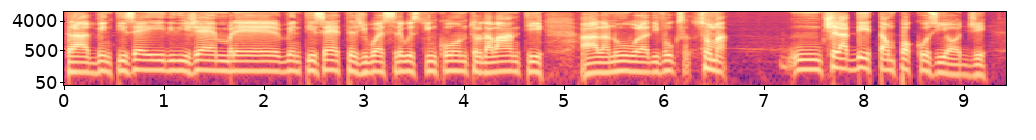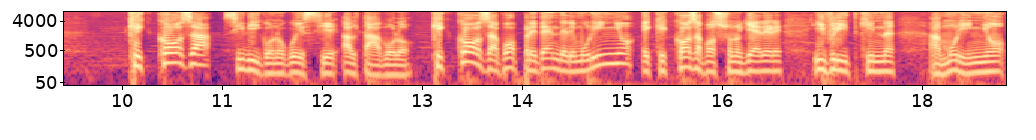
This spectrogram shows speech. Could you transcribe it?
tra il 26 di dicembre e il 27 ci può essere questo incontro davanti alla nuvola di Fuchs, insomma, mh, mm, ce l'ha detta un po' così oggi. Che cosa si dicono questi al tavolo? Che cosa può pretendere Murigno e che cosa possono chiedere i Fritkin a Murigno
